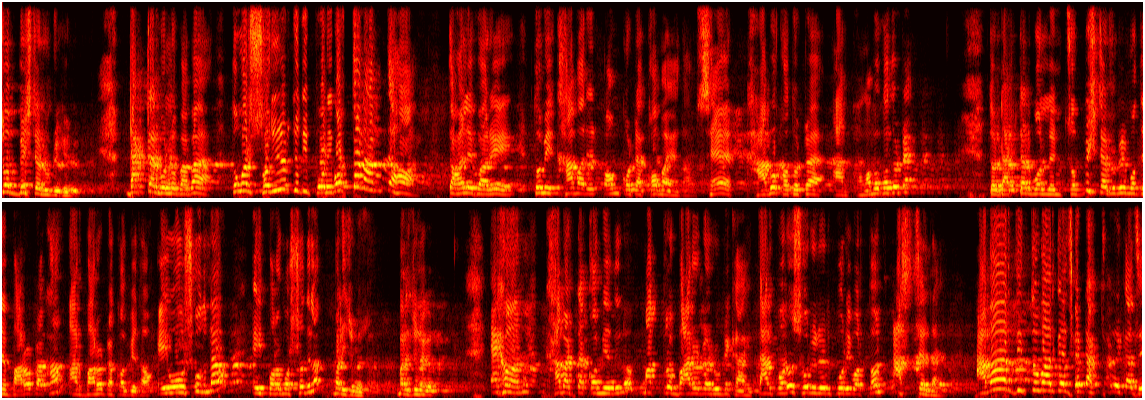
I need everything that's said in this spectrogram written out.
চব্বিশটা খেল। ডাক্তার বলল, বাবা, তোমার শরীরের যদি পরিবর্তন আনতে হয়, তাহলে পরে তুমি খাবারের অঙ্কটা কমায় দাও। স্যার, খাব কতটা আর কমাবো কতটা? তো ডাক্তার বললেন, চব্বিশটা রুটির মধ্যে বারোটা খাও আর বারোটা কমিয়ে দাও। এই ওষুধ নাও, এই পরামর্শ দিলাম, বাড়ি চলে যাও, বাড়ি চলে গেল। এখন খাবারটা কমিয়ে দিল, মাত্র বারোটা রুটি খায় তারপরও শরীরের পরিবর্তন আসছে না। আবার দ্বিতীয়বার গেছে ডাক্তারের কাছে।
